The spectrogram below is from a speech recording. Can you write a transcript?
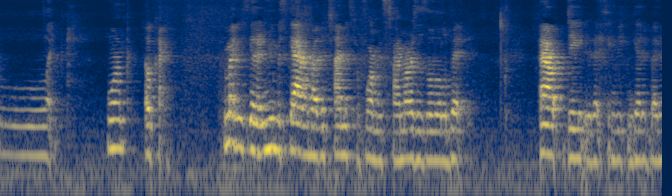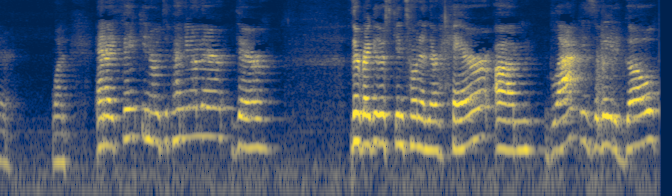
blink, womp. Okay. We might just get a new mascara by the time it's performance time. Ours is a little bit outdated. I think we can get a better one. And I think, you know, depending on their their their regular skin tone and their hair, um, black is the way to go.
